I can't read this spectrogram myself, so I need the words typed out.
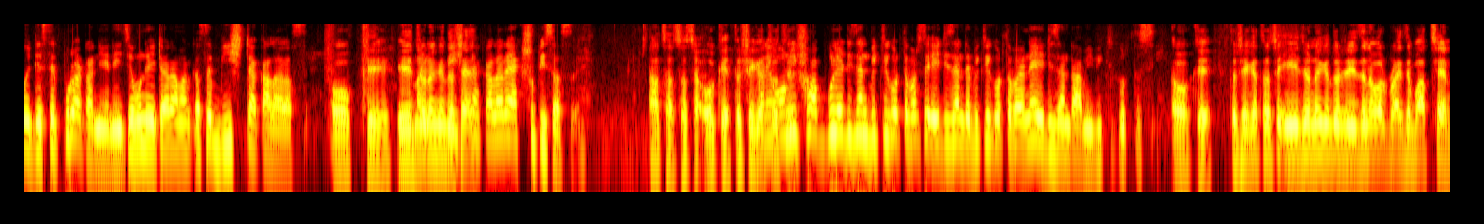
ওই ড্রেসের পুরাটা নিয়ে নিই। যেমন এটার আমার কাছে বিশটা কালার আছে। ওকে এর জন্য মানে কিন্তু বিশটা কালারে একশো পিস আছে। আচ্ছা আচ্ছা আচ্ছা ওকে তো মানে সেক্ষেত্রে উনি সবগুলো ডিজাইন বিক্রি করতে পারছে এই ডিজাইনটা বিক্রি করতে পারে না এই ডিজাইনটা আমি বিক্রি করতেছি। ওকে তো সেক্ষেত্রে হচ্ছে এই জন্য কিন্তু রিজনেবল প্রাইসে পাচ্ছেন।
